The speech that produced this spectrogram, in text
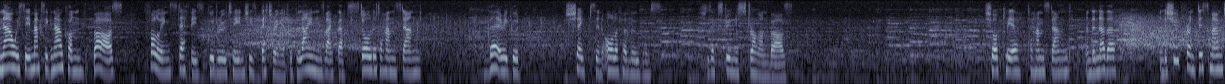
Now we see Maxi Gnauck on bars following Steffi's good routine. She's bettering it with lines like that, stalder to handstand. Very good shapes in all of her movements. She's extremely strong on bars. Short clear to handstand and another and the shoot front dismount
